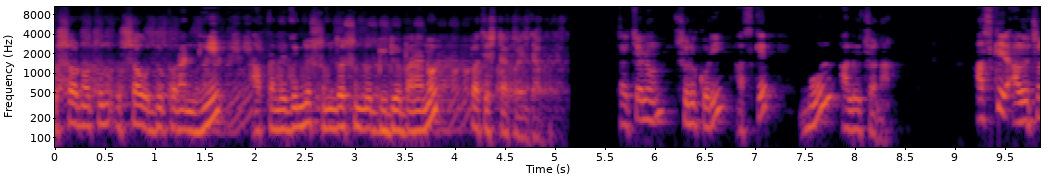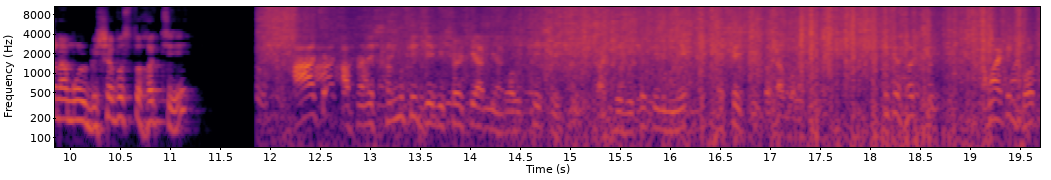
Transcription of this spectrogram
উৎসাহ, নতুন উৎসাহ উদ্দীপনা নিয়ে আপনাদের জন্য সুন্দর সুন্দর ভিডিও বানানোর প্রচেষ্টা করে যাব। তাই চলুন শুরু করি আজকের মূল আলোচনা। আজকের আলোচনা মূল বিষয়বস্তু হচ্ছে, আজ আপনাদের সম্মুখে যে বিষয়টি আমি বলতে এসেছি বা যে বিষয়টি নিয়ে এসেছি, কথা বলতে। সেটা হচ্ছে আমার একটি গত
